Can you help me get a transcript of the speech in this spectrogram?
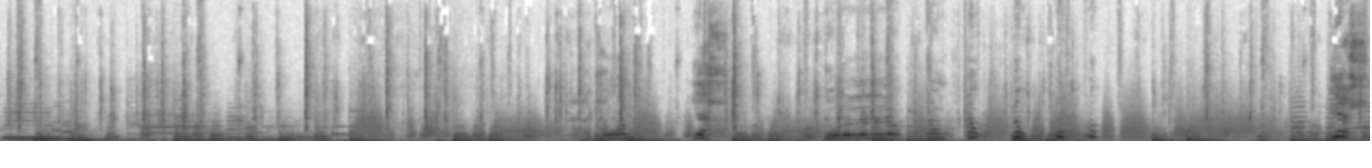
Ah, come on. Yes. No, no, no, no, no, no, no, no, no, no. Yes.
